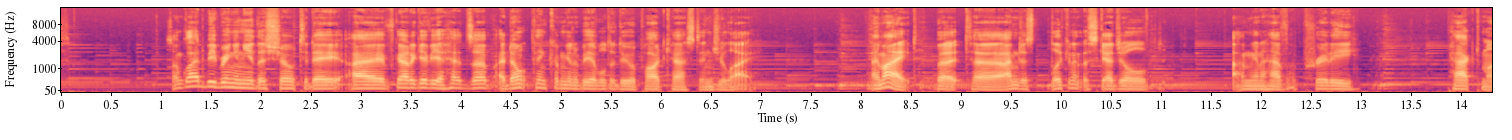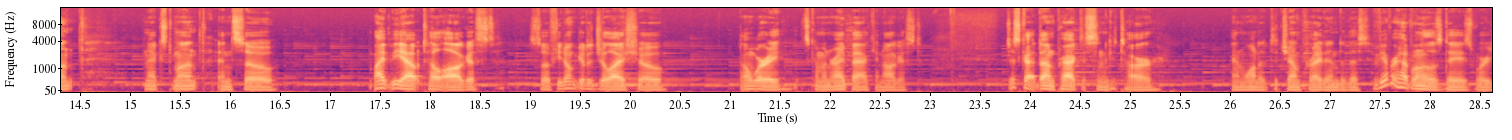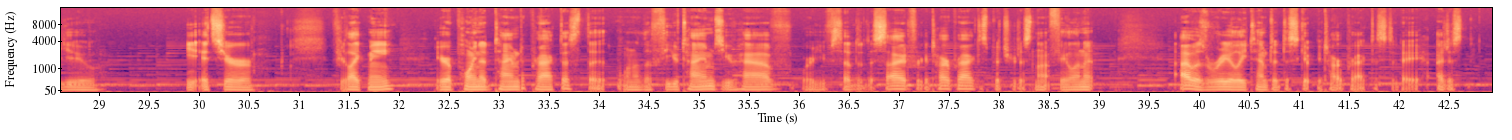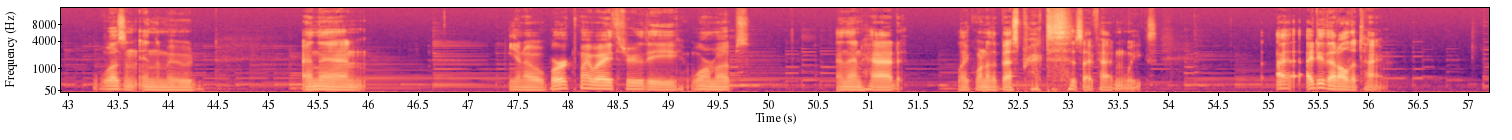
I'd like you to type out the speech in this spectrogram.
So I'm glad to be bringing you this show today. I've got to give you a heads up. I don't think I'm going to be able to do a podcast in July. I might, but uh, I'm just looking at the schedule. I'm going to have a pretty packed month next month, and so might be out till August. So if you don't get a July show, don't worry, it's coming right back in August. Just got done practicing guitar and wanted to jump right into this. Have you ever had one of those days where you it's your if you're like me, your appointed time to practice, that one of the few times you have where you've set it aside for guitar practice, but you're just not feeling it. I was really tempted to skip guitar practice today. I just wasn't in the mood. And then, you know, worked my way through the warm ups and then had like one of the best practices I've had in weeks. I, I do that all the time.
